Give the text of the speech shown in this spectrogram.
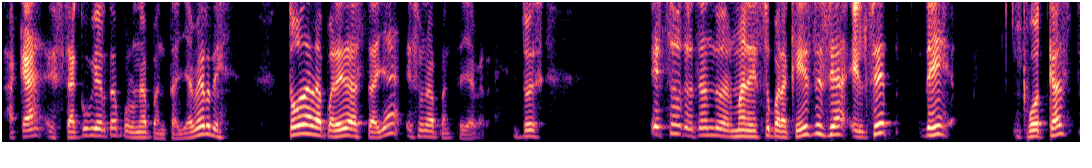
acá está cubierta por una pantalla verde. Toda la pared hasta allá es una pantalla verde. Entonces, he estado tratando de armar esto para que este sea el set de podcast.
